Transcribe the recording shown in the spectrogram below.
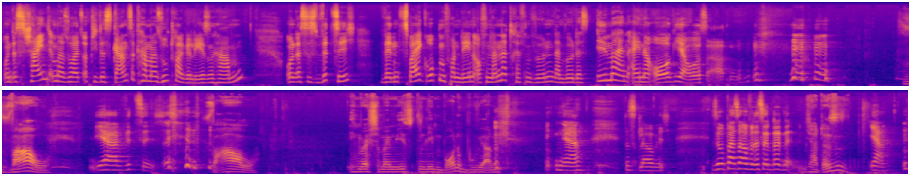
Und es scheint immer so, als ob die das ganze Kamasutra gelesen haben. Und es ist witzig, wenn zwei Gruppen von denen aufeinandertreffen würden, dann würde das immer in einer Orgie ausarten. Wow. Ja, witzig. Wow. Ich möchte in meinem nächsten Leben Bonobo werden. ja, das glaube ich. So, pass auf, das, Ja, das ist. ja.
